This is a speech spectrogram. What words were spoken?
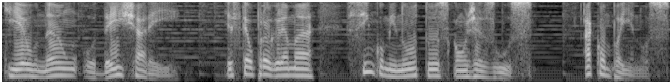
que eu não o deixarei. Este é o programa 5 Minutos com Jesus. Acompanhe-nos.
